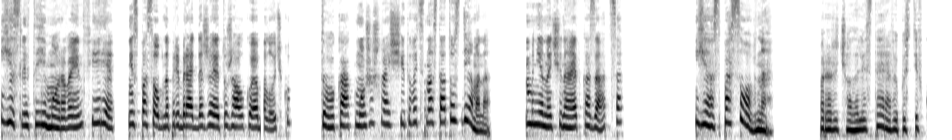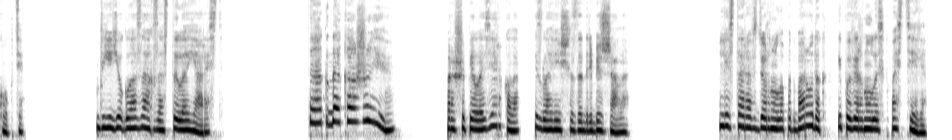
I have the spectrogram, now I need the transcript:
«Если ты, моровая инферия, не способна прибрать даже эту жалкую оболочку, то как можешь рассчитывать на статус демона? Мне начинает казаться...» «Я способна!» — прорычала Листера, выпустив когти. В ее глазах застыла ярость. «Так докажи!» — прошипело зеркало и зловеще задребезжало. Листера вздернула подбородок и повернулась к постели,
